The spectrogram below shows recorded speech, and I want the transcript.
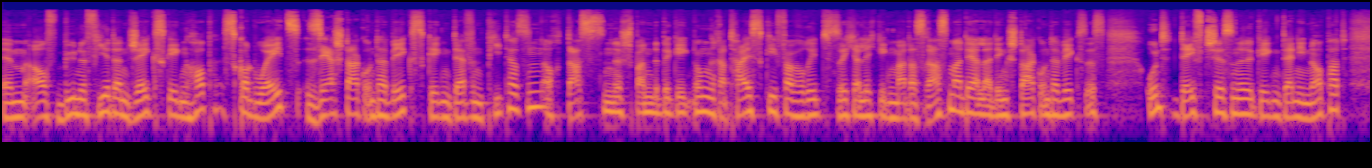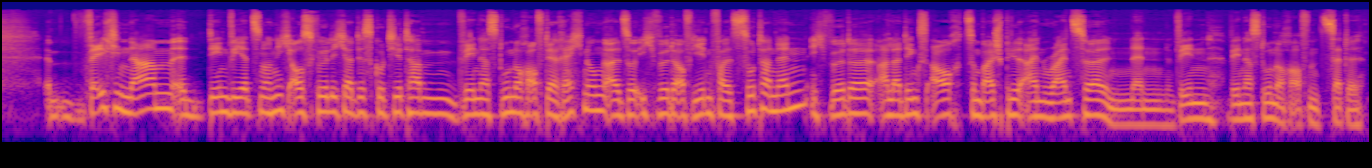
Ähm, auf Bühne 4 dann Jakes gegen Hopp. Scott Waits sehr stark unterwegs gegen Devin Peterson. Auch das eine spannende Begegnung. Ratajski Favorit sicherlich gegen Madas Rasma, der allerdings stark unterwegs ist. Und Dave Chisnell gegen Danny Noppert. Welchen Namen, äh, den wir jetzt noch nicht ausführlicher diskutiert haben, wen hast du noch auf der Rechnung? Also ich würde auf jeden Fall Sutter nennen. Ich würde allerdings auch zum Beispiel einen Ryan Searle nennen. Wen, wen hast du noch auf dem Zettel?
